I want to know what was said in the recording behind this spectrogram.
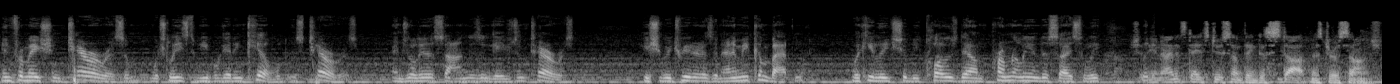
Information terrorism, which leads to people getting killed, is terrorism. And Julian Assange is engaged in terrorism. He should be treated as an enemy combatant. WikiLeaks should be closed down permanently and decisively. Should the United States do something to stop Mr. Assange?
